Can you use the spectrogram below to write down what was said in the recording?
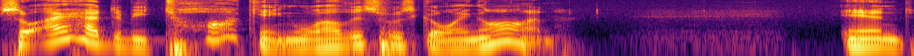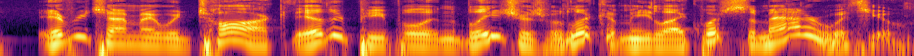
so I had to be talking while this was going on. And every time I would talk, the other people in the bleachers would look at me like, "What's the matter with you?"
